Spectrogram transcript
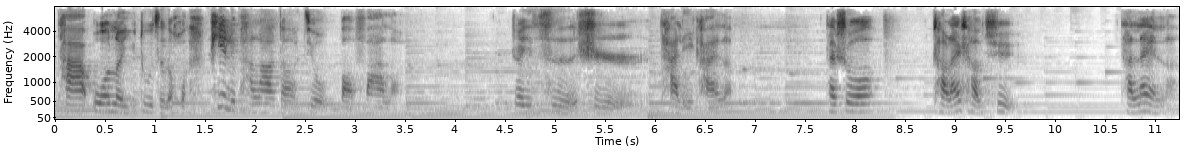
他窝了一肚子的火，噼里啪啦的就爆发了。这一次是他离开了。他说：“吵来吵去，他累了，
